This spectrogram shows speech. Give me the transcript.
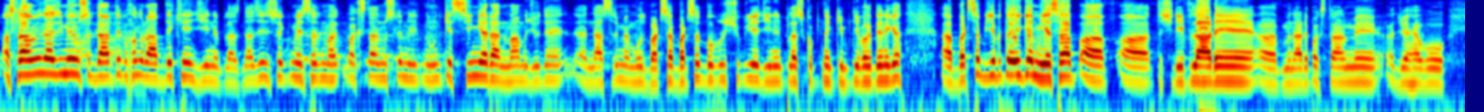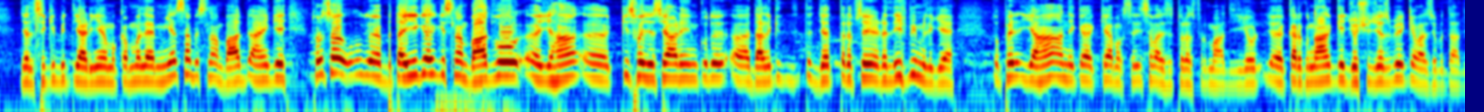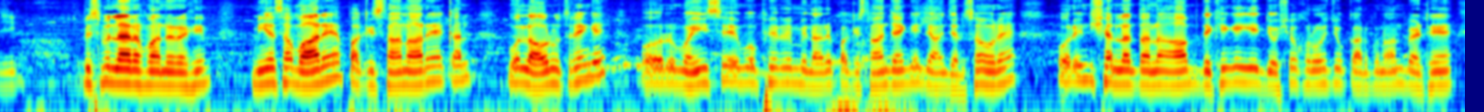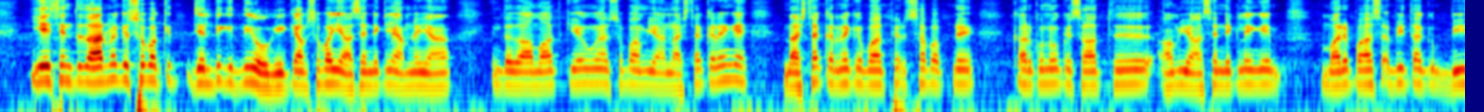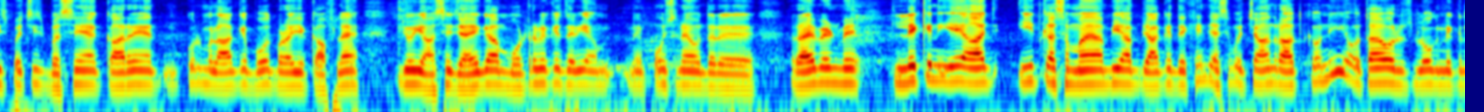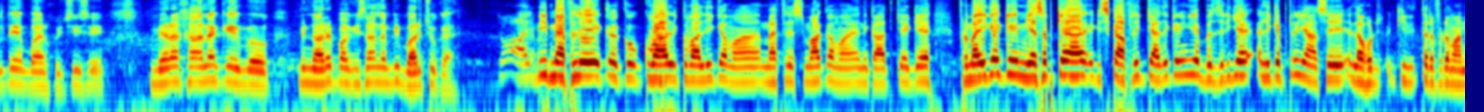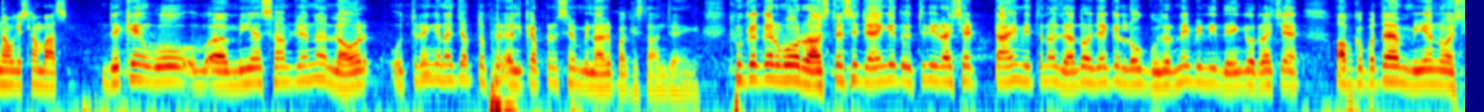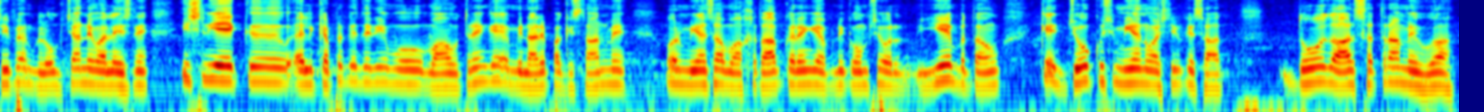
असलम मैं सरदार तिब खान और आप देखें जी ने प्लस। नाजिर इस वक्त मेरे साथ पाकिस्तान मुस्लिम लीग नून के सीनियर रहनमा मौजूद हैं नासिर महमूद भट्ट साहब भट्ट साहब बहुत बहुत शुक्रिया जी ने प्लस को अपना कीमती वक्त देने का। भट्ट साहब ये बताइएगा मियाँ साहब तशरीफ़ ला रहे हैं मीनार पाकिस्तान में जो है वो जलसे की भी तैयारियाँ मुकम्मल है। मियाँ साहब इस्लामाबाद आएँगे। थोड़ा सा बताइएगा कि इस्लामाबाद वो यहाँ किस वजह से आ रहे हैं? इनको तो अदालत की तरफ़ से रिलीफ भी मिल गया है। तो फिर यहाँ आने का क्या मकसद इस हवाले से थोड़ा सा फरमा दीजिएगा और कारकुनान के जोश जज्बे के हवाले से बता दीजिएगा। बिसमीम मियाँ साहब आ रहे हैं, पाकिस्तान आ रहे हैं कल। वो लाहौर उतरेंगे और वहीं से वो फिर मीनार पाकिस्तान जाएँगे, जहाँ जलसा हो रहा है। और इन ताला आप देखेंगे ये जोशो खरोश जो कारकुनान बैठे हैं, ये इस इंतज़ार में कि सुबह कित, जल्दी कितनी होगी? कि आप सुबह यहाँ से निकले? हमने यहाँ इंतज़ाम किए हुए हैं। सुबह हम यहाँ नाश्ता करेंगे। नाश्ता करने के बाद फिर सब अपने कारकुनों के साथ, हम यहाँ से निकलेंगे। हमारे पास अभी तक 20-25 बसें हैं, कारें हैं। कुल मिला के बहुत बड़ा ये काफ़िला है जो यहाँ से जाएगा। मोटरवे के ज़रिए हमने पहुँचना है उधर रायबेंड में। लेकिन ये आज ईद का समय अभी आप जाके देखें, जैसे वो चाँद रात को नहीं होता और लोग निकलते हैं बाहर खुशी से। मेरा ख्याल है कि मीनार पाकिस्तान अभी भर चुका है। तो आज भी महफिल कवाल का वहाँ, महफिल समा का वहाँ इनका किया गया फरमाई फरमाइएगा कि मियाँ सब क्या इस काफिले की क्या करेंगे? बजरिया हेलीकॉप्टर यहाँ से लाहौर की तरफ़ रवाना होगा इस्लामाबाद से? देखें, वो मियाँ साहब जो है ना, लाहौर उतरेंगे ना जब तो फिर हेलीकॉप्टर से मीनार पाकिस्तान जाएँगे। क्योंकि अगर वो रास्ते से जाएँगे तो इतनी रश है, टाइम इतना ज़्यादा हो जाए कि लोग गुजरने भी नहीं देंगे और रश है। आपको पता है, मियाँ नवाज़ शरीफ है, लोग चाहने वाले इसने इसलिए। एक हेलीकॉप्टर के ज़रिए वो वहाँ उतरेंगे, मीनार पाकिस्तान में, और मियाँ साहब वहाँ ख़ताब करेंगे अपनी कौम से। और ये बताऊँ कि जो कुछ मियाँ नवाज़ शरीफ के साथ दो हज़ार सत्रह में हुआ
